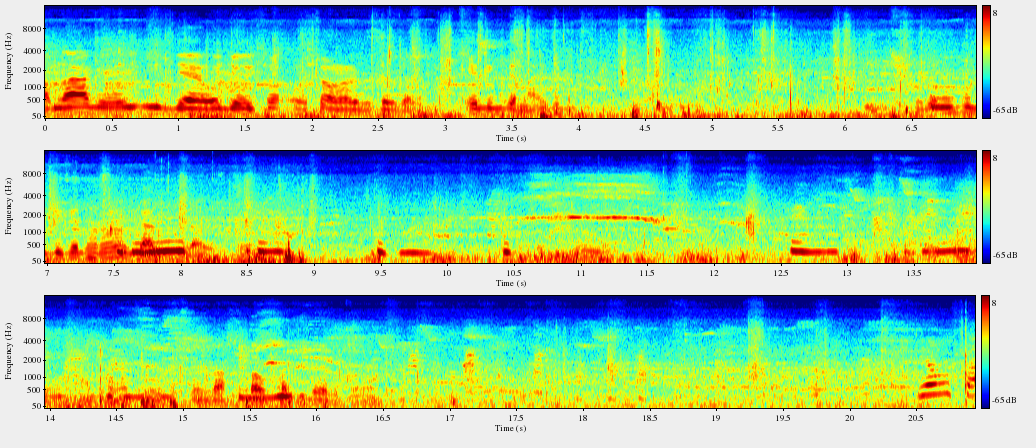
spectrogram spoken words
আমরা আগে ওই যে ওই যে ওই চড়ার ভিতরে যাব। এদিক দিয়ে না এদিক উপর দিকে ধরো গাছগুলো আসবে। রাস্তাও থাকবে এরকম কি অবস্থা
